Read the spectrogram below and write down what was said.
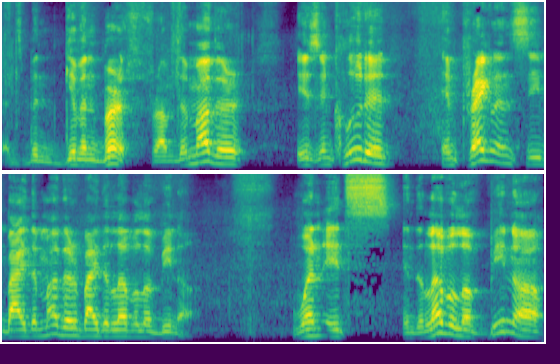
that's been given birth from the mother, is included in pregnancy by the mother by the level of bina. When it's in the level of bina,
